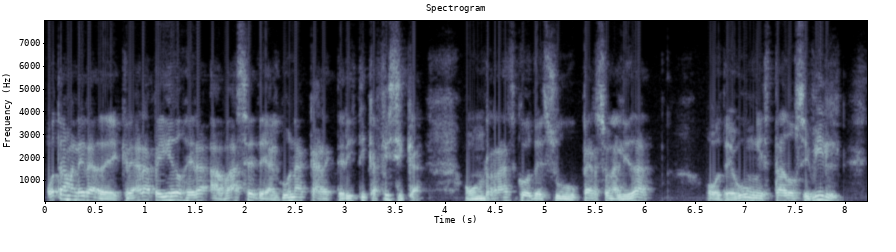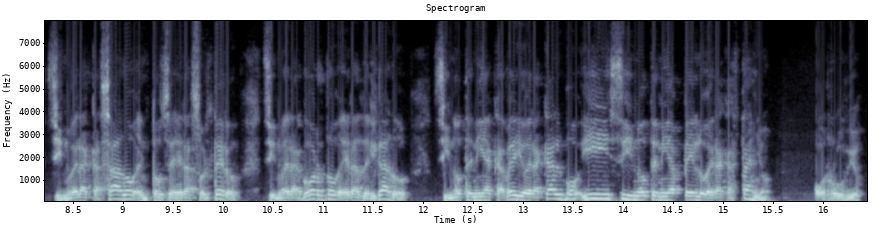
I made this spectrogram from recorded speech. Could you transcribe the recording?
Otra manera de crear apellidos era a base de alguna característica física o un rasgo de su personalidad o de un estado civil. Si no era casado, entonces era soltero. Si no era gordo, era delgado. Si no tenía cabello, era calvo. Y si no tenía pelo, era castaño o rubio.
